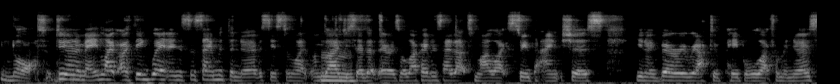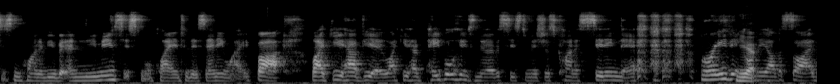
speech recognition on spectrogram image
not. Do you know what I mean? Like I think when and it's the same with the nervous system. Like I'm glad Mm. you said that there as well. Like I even say that to my like super anxious, you know, very reactive people, like from a nervous system point of view, but and the immune system will play into this anyway. But like you have, yeah, like you have people whose nervous system is just kind of sitting there, breathing Yeah. on the other side,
